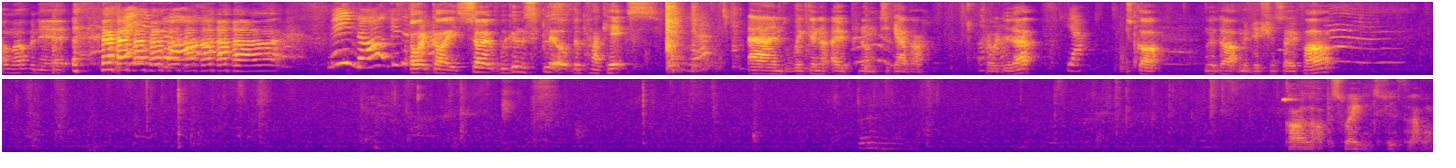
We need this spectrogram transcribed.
I'm having it. Me not. Alright guys, so we're going to split up the packets Yeah. and we're going to open them together. Shall we do that? Yeah. She's got the Dark Magician so far. Got a lot of persuading to do for that one.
